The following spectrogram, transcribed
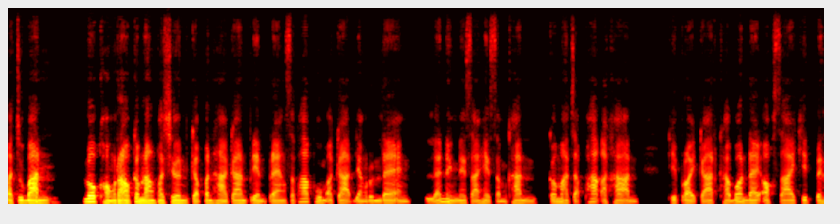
ปัจจุบัน โลกของเรากำลังเผชิญกับปัญหาการเปลี่ยนแปลงสภาพภูมิอากาศอย่างรุนแรง และหนึ่งในสาเหตุสำคัญก็มาจากภาคอาคาร ที่ปล่อยก๊าซคาร์บอนไดออกไซด์คิดเป็น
